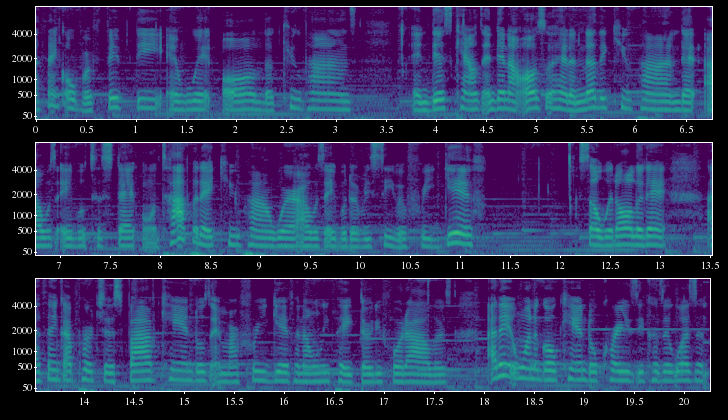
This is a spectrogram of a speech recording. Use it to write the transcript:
i think over 50 and with all the coupons and discounts. And then i also had another coupon that i was able to stack on top of that coupon where i was able to receive a free gift so with all of that i think i purchased five candles and my free gift and i only paid $34 i didn't want to go candle crazy because it wasn't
